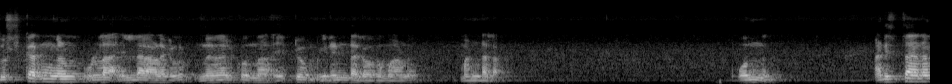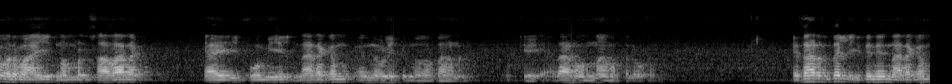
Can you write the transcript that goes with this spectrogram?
ദുഷ്കർമ്മങ്ങൾ ഉള്ള എല്ലാ ആളുകളും നിലനിൽക്കുന്ന ഏറ്റവും ഇരണ്ട ലോകമാണ് മണ്ഡലം. ഒന്ന് അടിസ്ഥാനപരമായി നമ്മൾ സാധാരണയായി ഭൂമിയിൽ നരകം എന്ന് വിളിക്കുന്നത് അതാണ് ഓക്കെ അതാണ് ഒന്നാമത്തെ ലോകം. യഥാർത്ഥത്തിൽ ഇതിനെ നരകം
